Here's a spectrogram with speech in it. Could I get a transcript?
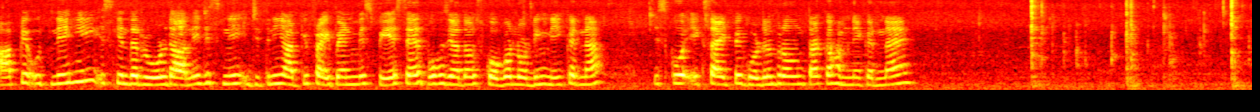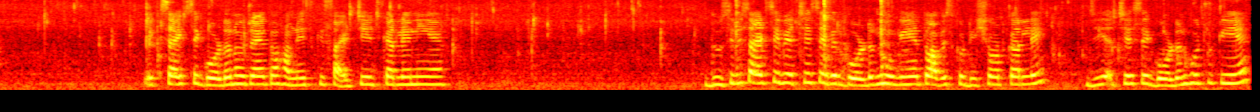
आपने उतने ही इसके अंदर रोल डालने, जिसने, जितनी आपकी फ्राई पैन में स्पेस है, बहुत ज़्यादा उसको ओवरलोडिंग नहीं करना। इसको एक साइड पे गोल्डन ब्राउन तक हमने करना है। एक साइड से गोल्डन हो जाए तो हमने इसकी साइड चेंज कर लेनी है। दूसरी साइड से भी अच्छे से अगर गोल्डन हो गए हैं तो आप इसको डिश आउट कर लें। जी, अच्छे से गोल्डन हो चुकी हैं।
